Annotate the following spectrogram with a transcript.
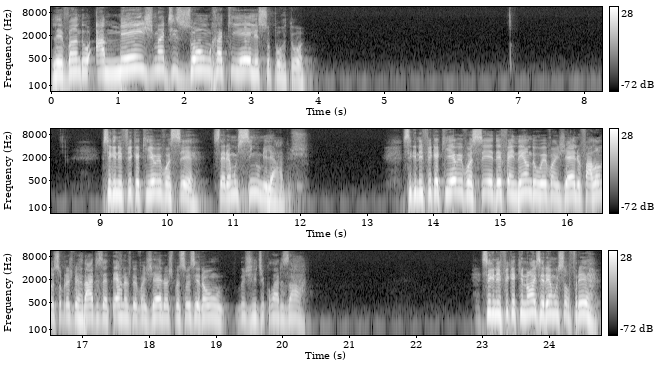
levando a mesma desonra que Ele suportou. significa que eu e você seremos sim humilhados. Significa que eu e você, defendendo o Evangelho, falando sobre as verdades eternas do Evangelho, as pessoas irão nos ridicularizar. Significa que nós iremos sofrer.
